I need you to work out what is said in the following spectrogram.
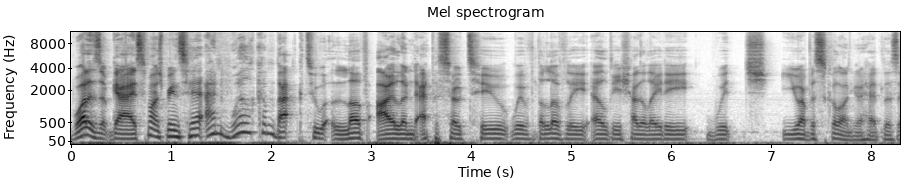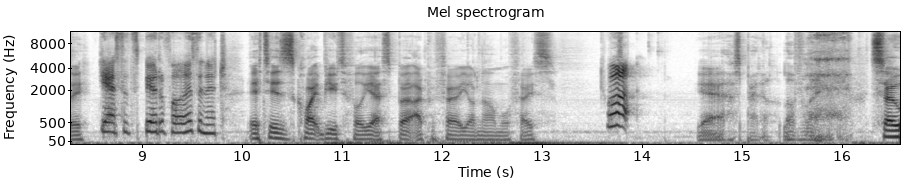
What is up guys, Smallish Beans here and welcome back to Love Island episode 2 with the lovely LD Shadow Lady which you have a skull on your head Lizzie. Yes, it's beautiful, isn't it? It is quite beautiful yes, but I prefer your normal face. What? Yeah, that's better. Lovely. So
